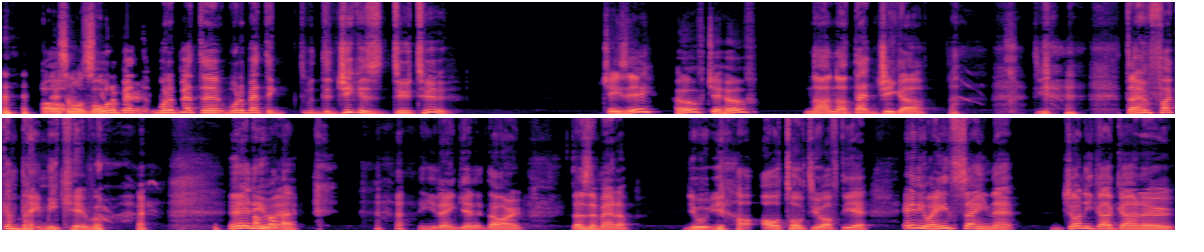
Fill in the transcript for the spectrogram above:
Oh, There's some old well, what about the, what about the what about the the jiggers do too? Jay Z, Hove, J Hove. No, not that jigger. don't fucking bait me, Kev. anyway, you don't get it. Don't worry. Doesn't matter. You, you I'll, I'll talk to you off the air. Anyway, in saying that, Johnny Gargano,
